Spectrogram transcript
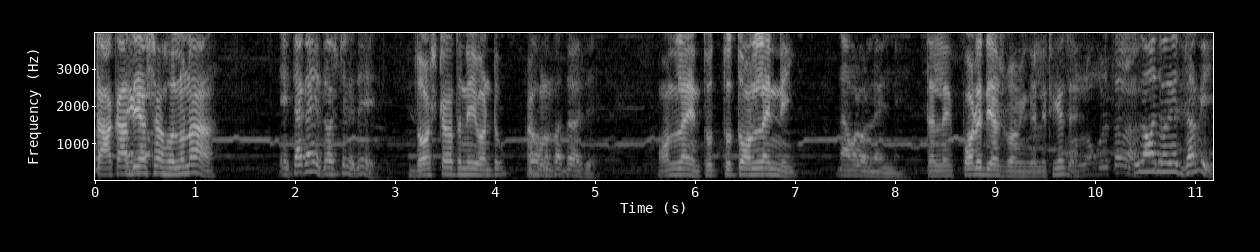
টাকা দিয়ে আসা হলো না? এই টাকা দশ টাকা দে। দশ টাকা তো নেই বান্টু এখন কথা আছে? অনলাইন তোর তোর তো অনলাইন নেই। না আমার অনলাইন নেই। তাহলে পরে দিয়ে আসব আমি গেলে ঠিক আছে? তুই আমাদের বাড়িতে যাবি?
